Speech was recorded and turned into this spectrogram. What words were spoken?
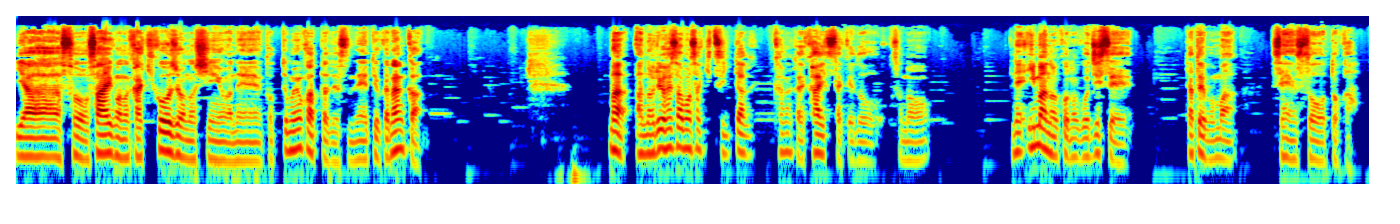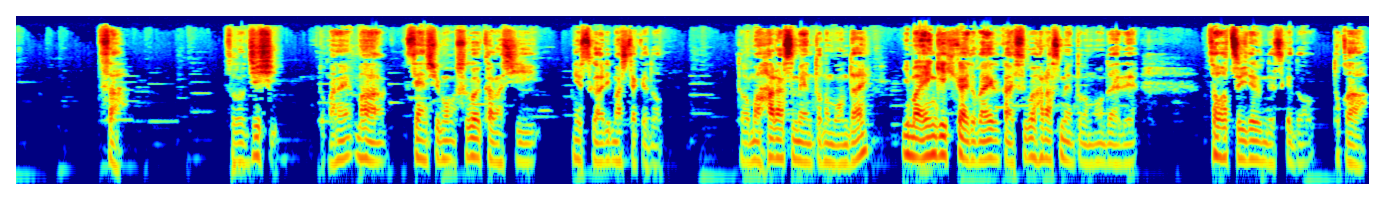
いやー、そう、最後の夏季工場のシーンはね、とっても良かったですね。というかなんか、まあ、あの、りょうへさんもさっきツイッターかなんかで書いてたけど、その、ね、今のこのご時世、例えばまあ、戦争とか、さ、その自死とかね、まあ、先週もすごい悲しいニュースがありましたけど、とまあ、ハラスメントの問題。今演劇界とか映画界すごいハラスメントの問題で、ざわついてるんですけど、とか、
